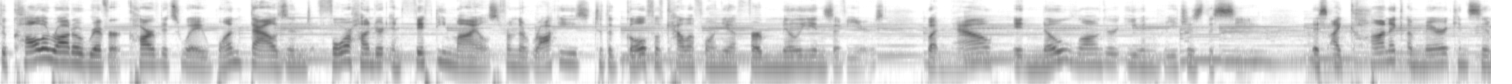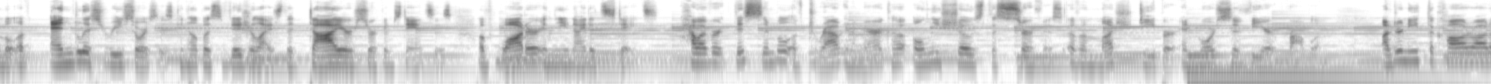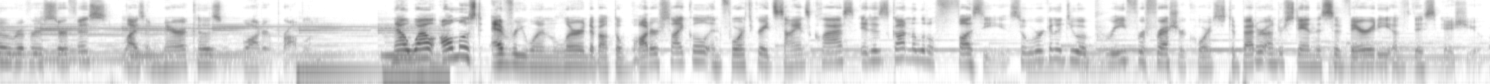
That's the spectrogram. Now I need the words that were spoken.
The Colorado River carved its way 1,450 miles from the Rockies to the Gulf of California for millions of years, but now it no longer even reaches the sea. This iconic American symbol of endless resources can help us visualize the dire circumstances of water in the United States. However, this symbol of drought in America only shows the surface of a much deeper and more severe problem. Underneath the Colorado River's surface lies America's water problem. Now, while almost everyone learned about the water cycle in fourth grade science class, it has gotten a little fuzzy, so we're going to do a brief refresher course to better understand the severity of this issue.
